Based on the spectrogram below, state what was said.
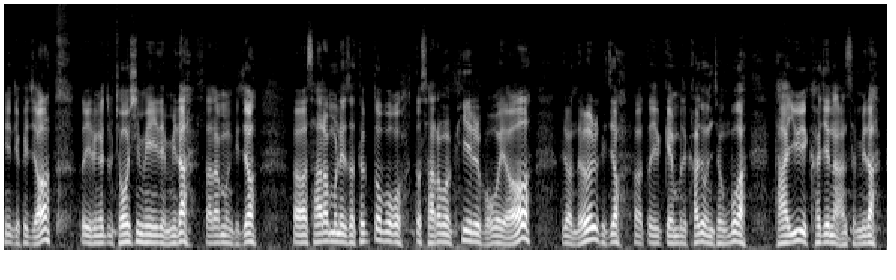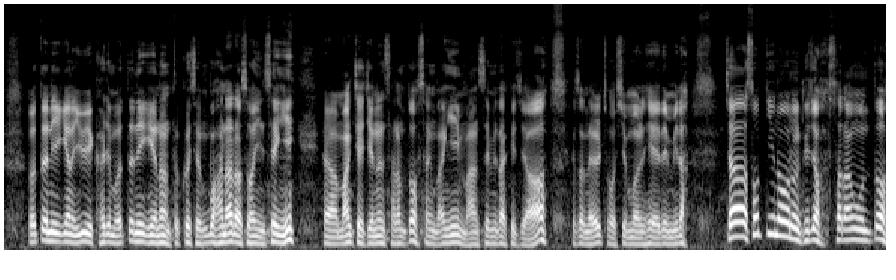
이제 그죠 또 이런 거 좀 조심해야 됩니다. 사람은 그죠 어, 사람 문에서 덕도 보고 또 사람은 피해를 보고요 그죠 늘 그죠 어, 또 이렇게 뭐 가져온 정보가 다 유익하지는 않습니다. 어떤 얘기는 유익하지만 어떤 얘기는 또 그 정보 하나로서 인생이 어, 망쳐지는 사람도 상당히 많습니다. 그죠? 그래서 늘 조심을 해야 됩니다. 자 소띠노는 그죠 사랑운 또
